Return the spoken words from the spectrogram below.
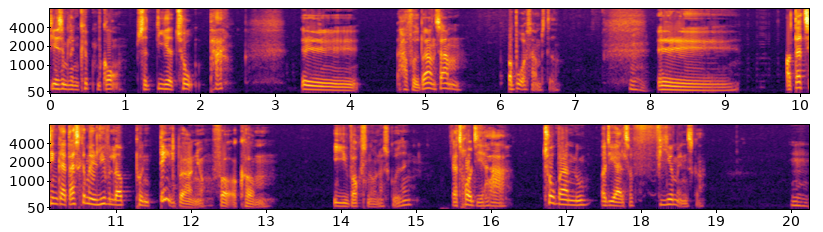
De har simpelthen købt en gård, så de her to par øh, har fået børn sammen og bor samme sted. Mhm. Øh, og der tænker jeg, der skal man alligevel op på en del børn jo, for at komme i voksenunderskud. Ikke? Jeg tror, de har to børn nu, og de er altså fire mennesker. Mm.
